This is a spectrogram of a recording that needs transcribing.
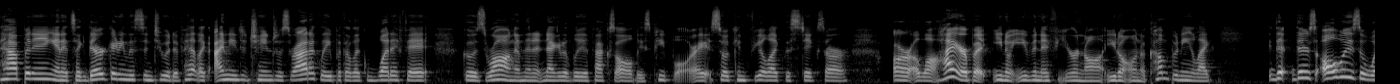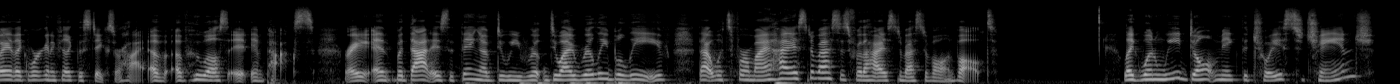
happening and it's like they're getting this intuitive hit like i need to change this radically but they're like what if it goes wrong? And then it negatively affects all these people right? So it can feel like the stakes are are a lot higher. But you know even if you're not you don't own a company like th- there's always a way like we're going to feel like the stakes are high of, of who else it impacts right and but that is the thing of do we re- do i really believe that what's for my highest and best is for the highest and best of all involved like when we don't make the choice to change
